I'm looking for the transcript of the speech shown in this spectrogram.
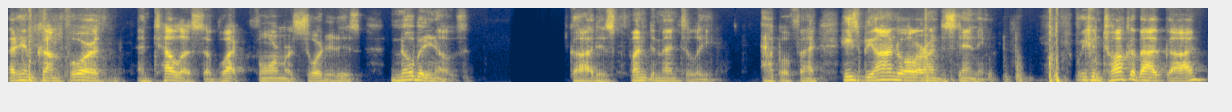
Let him come forth and tell us of what form or sort it is. Nobody knows. God is fundamentally apophatic. He's beyond all our understanding. We can talk about God,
